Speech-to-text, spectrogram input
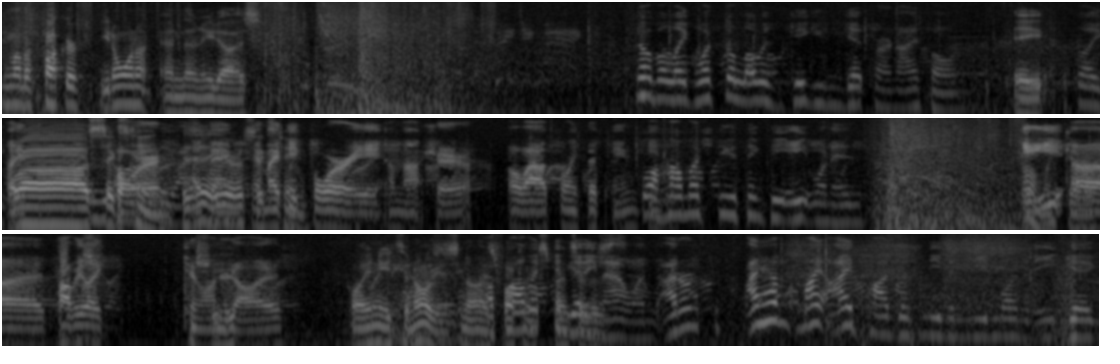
motherfucker. You don't wanna. And then he dies. No, but like, what's the lowest gig you can get for an iPhone? 8. It's like, Like, Uh, is it 16. four? Is I it 8 or think. It might be 16? 4 or 8, I'm not sure. Oh wow, it's only 15. well, how much do you think the 8 one is? Oh 8, God. uh, probably like $200. All you need to know is it's not I'll as fucking probably be expensive getting as. that one. I don't. I have my iPod doesn't even need more than 8 gigs.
